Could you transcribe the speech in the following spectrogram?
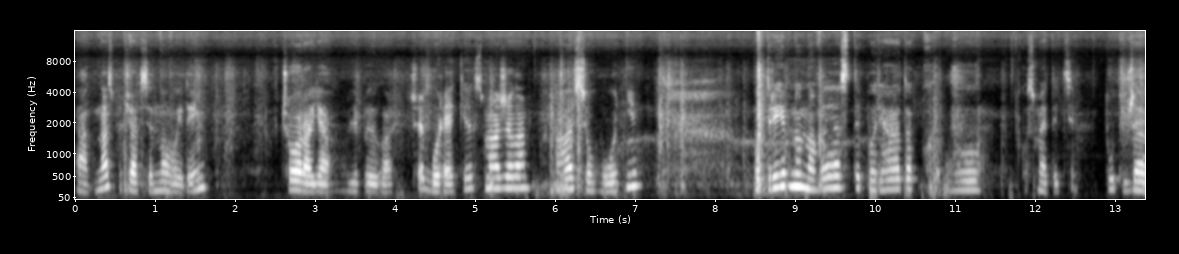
Так, у нас почався новий день. Вчора я ліпила чебуреки, смажила, а сьогодні потрібно навести порядок в косметиці. Тут вже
